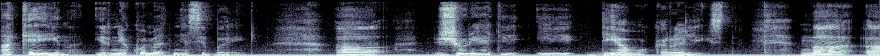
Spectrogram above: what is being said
ateina ir niekuomet nesibaigia. A, žiūrėti į Dievo karalystę. Na, a,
